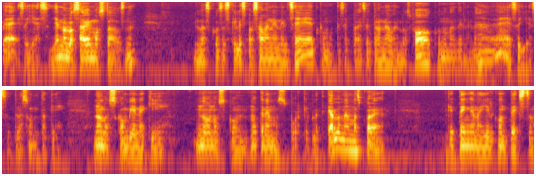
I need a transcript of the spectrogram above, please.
Pero eso ya, eso, ya no lo sabemos todos, ¿no? Las cosas que les pasaban en el set, como que se, se tronaban los focos, nomás de la nada. Eso ya es otro asunto que no nos conviene aquí. No nos con, no tenemos por qué platicarlo nada más para que tengan ahí el contexto.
